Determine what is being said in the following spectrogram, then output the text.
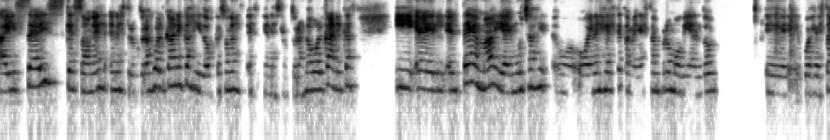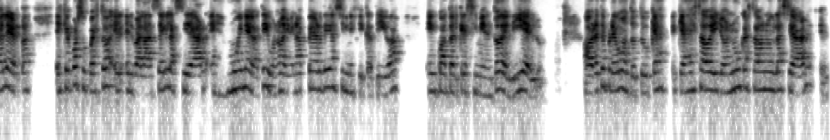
Hay seis que son en estructuras volcánicas y dos que son en estructuras no volcánicas. Y el, el tema, y hay muchas ONGs que también están promoviendo eh, pues esta alerta, es que por supuesto el, balance glaciar es muy negativo, ¿no? Hay una pérdida significativa en cuanto al crecimiento del hielo. Ahora te pregunto, tú que has, que has estado ahí, yo nunca he estado en un glaciar, eh,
